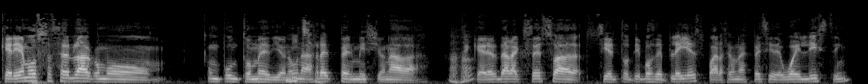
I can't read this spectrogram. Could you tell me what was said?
queremos hacerla como un punto medio, ¿no? Una red permisionada. De querer dar acceso a ciertos tipos de players para hacer una especie de whitelisting,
